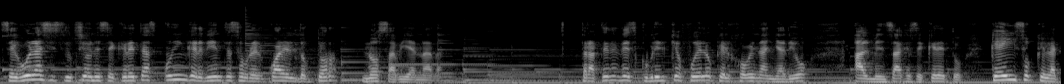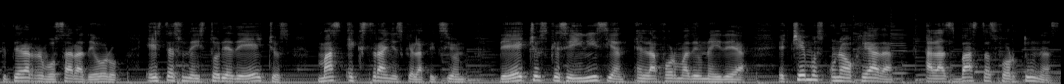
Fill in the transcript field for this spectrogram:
según las instrucciones secretas, un ingrediente sobre el cual el doctor no sabía nada. Traté de descubrir qué fue lo que el joven añadió al mensaje secreto, qué hizo que la tetera rebosara de oro. Esta es una historia de hechos más extraños que la ficción, de hechos que se inician en la forma de una idea. Echemos una ojeada a las vastas fortunas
